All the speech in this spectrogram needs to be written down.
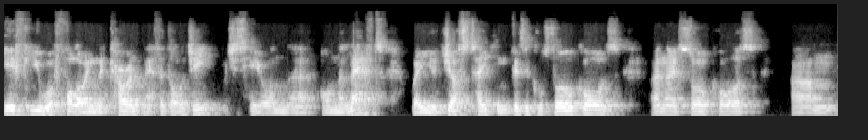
if you were following the current methodology, which is here on the on the left, where you're just taking physical soil cores, and those soil cores um,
